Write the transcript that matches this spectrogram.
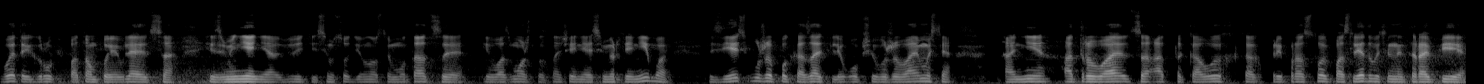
в этой группе потом появляются изменения в виде 790 мутации и возможность назначения асимертиниба, здесь уже показатели общей выживаемости они отрываются от таковых, как при простой последовательной терапии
